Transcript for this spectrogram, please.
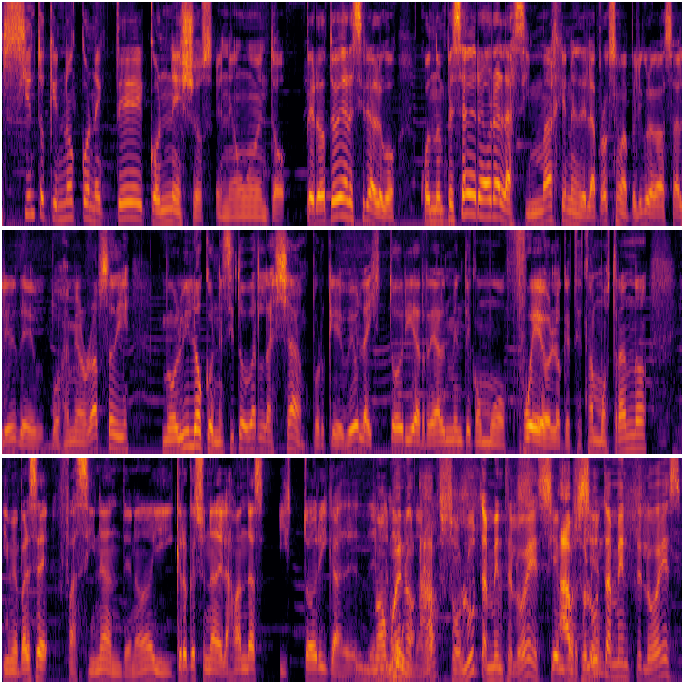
siento que no conecté con ellos en ningún momento. Pero te voy a decir algo, cuando empecé a ver ahora las imágenes de la próxima película que va a salir de Bohemian Rhapsody, me volví loco, necesito verla ya, porque veo la historia realmente como fue o lo que te están mostrando, y me parece fascinante, ¿no? Y creo que es una de las bandas históricas de, del No, mundo, bueno, ¿no? absolutamente lo es. 100%. Absolutamente lo es.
